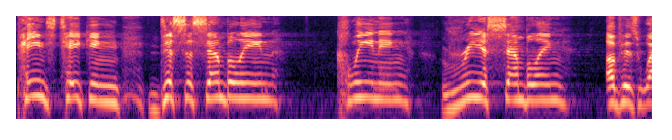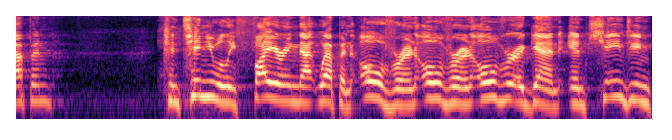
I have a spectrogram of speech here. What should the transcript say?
painstaking disassembling cleaning reassembling of his weapon continually firing that weapon over and over and over again in changing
